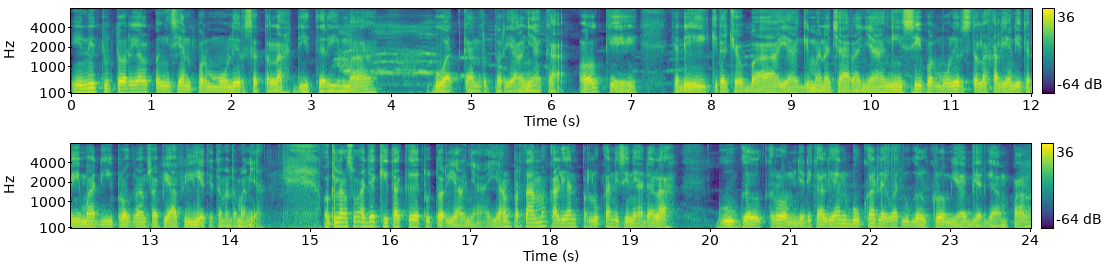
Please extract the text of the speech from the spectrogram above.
Ini tutorial pengisian formulir setelah diterima. Buatkan tutorialnya, Kak. Oke. Jadi kita coba ya gimana caranya ngisi formulir setelah kalian diterima di program Shopee Affiliate ya teman-teman ya. Oke, langsung aja kita ke tutorialnya. Yang pertama kalian perlukan di sini adalah Google Chrome jadi kalian buka lewat Google Chrome ya biar gampang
